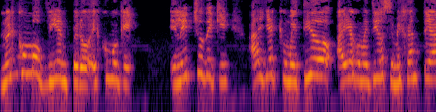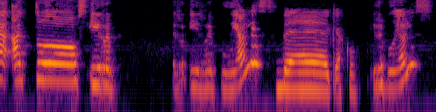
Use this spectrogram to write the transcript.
no es como bien, pero es como que el hecho de que haya cometido, haya cometido semejante a actos irre- irre- irrepudiables, De qué asco. irrepudiables,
